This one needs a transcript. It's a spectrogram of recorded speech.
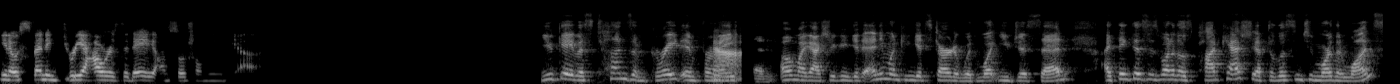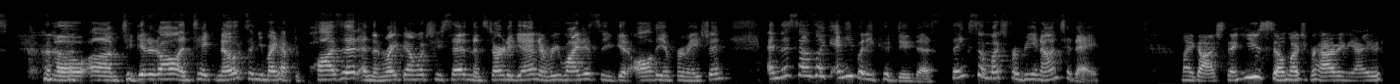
you know, spending 3 hours a day on social media. You gave us tons of great information. Oh my gosh, you can get anyone can get started with what you just said. I think this is one of those podcasts you have to listen to more than once. So um, to get it all and take notes, and you might have to pause it and then write down what she said and then start again and rewind it so you get all the information. And this sounds like anybody could do this. Thanks so much for being on today. My gosh, thank you so much for having me. I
